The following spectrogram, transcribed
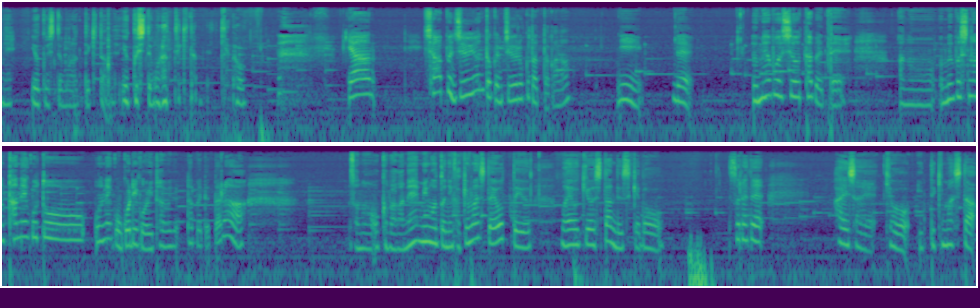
のねよくしてもらってきたんでよくしてもらってきたんですけど。いやシャープ14とか16だったかな？にで梅干しを食べてあの梅干しの種ごとをねこうゴリゴリ食べ食べてたらその奥歯がね見事に描きましたよっていう前置きをしたんですけどそれで歯医者へ今日行ってきました。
